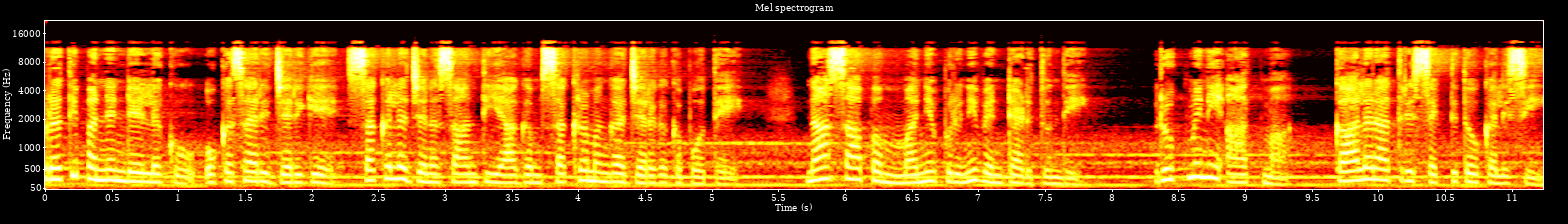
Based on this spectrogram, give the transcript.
ప్రతి పన్నెండేళ్ళకు ఒకసారి జరిగే సకల జనశాంతి యాగం సక్రమంగా జరగకపోతే నా శాపం మన్యపురిని వెంటాడుతుంది. రుక్మిణి ఆత్మ కాలరాత్రి శక్తితో కలిసి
